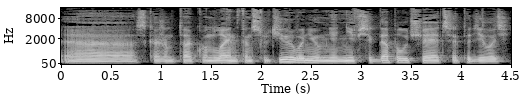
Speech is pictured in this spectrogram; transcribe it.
э, скажем так, онлайн-консультированию. У меня не всегда получается это делать,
